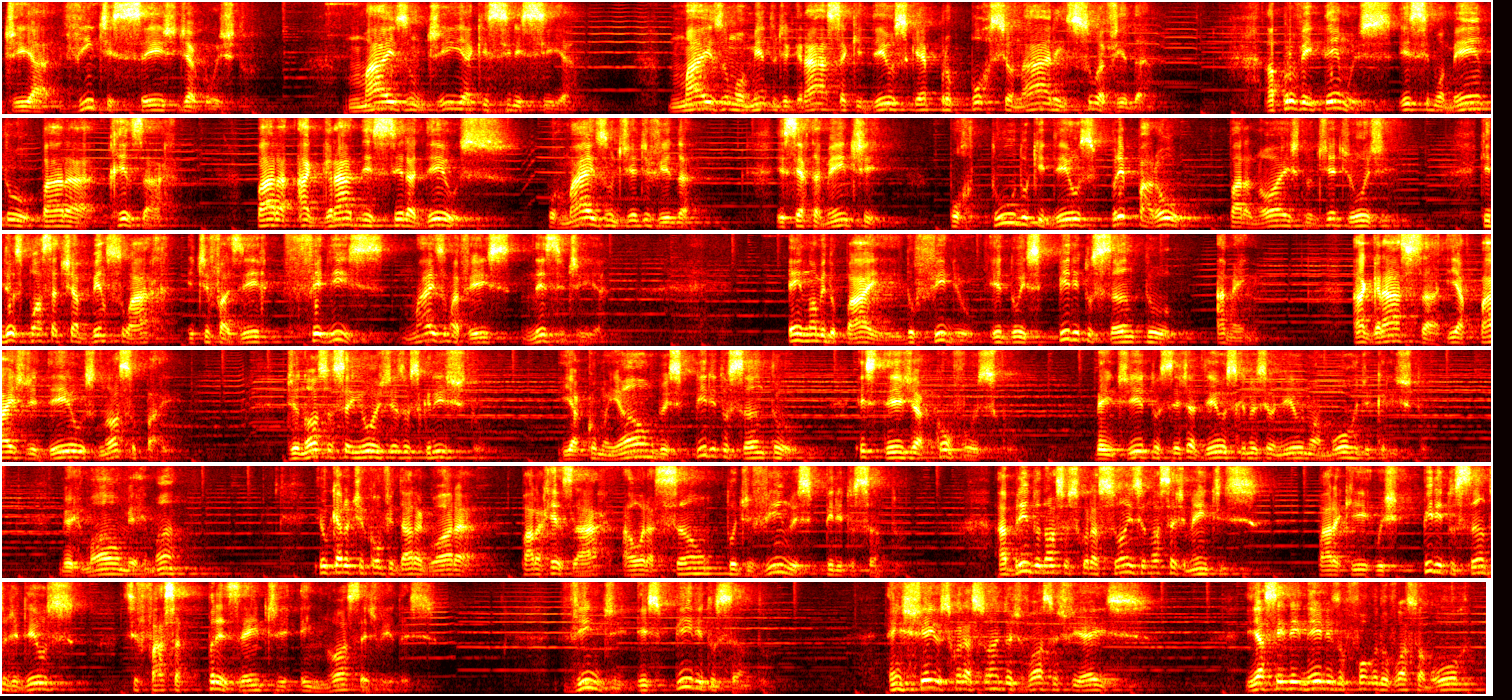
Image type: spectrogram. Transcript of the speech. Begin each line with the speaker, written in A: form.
A: dia 26 de agosto. Mais um dia que se inicia. Mais um momento de graça que Deus quer proporcionar em sua vida. Aproveitemos esse momento para rezar, para agradecer a Deus por mais um dia de vida e certamente por tudo que Deus preparou para nós no dia de hoje que Deus possa te abençoar e te fazer feliz mais uma vez nesse dia. Em nome do Pai, do Filho e do Espírito Santo. Amém. A graça e a paz de Deus, nosso Pai, de nosso Senhor Jesus Cristo e a comunhão do Espírito Santo esteja convosco. Bendito seja Deus que nos uniu no amor de Cristo. Meu irmão, minha irmã, eu quero te convidar agora para rezar a oração do Divino Espírito Santo, abrindo nossos corações e nossas mentes para que o Espírito Santo de Deus se faça presente em nossas vidas. Vinde, Espírito Santo, enchei os corações dos vossos fiéis e acendei neles o fogo do vosso amor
